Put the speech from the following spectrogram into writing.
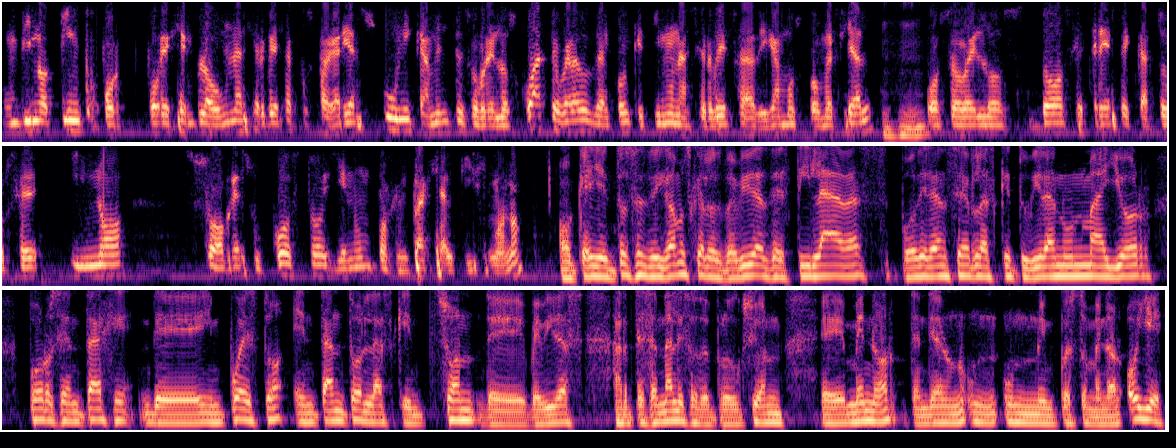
un vino tinto, por, por ejemplo, o una cerveza, pues pagarías únicamente sobre los cuatro grados de alcohol que tiene una cerveza, digamos, comercial, o sobre los 12, 13, 14, y no sobre su costo y en un porcentaje altísimo, ¿no? Ok, entonces digamos que las bebidas destiladas podrían ser las que tuvieran un mayor porcentaje de impuesto, en tanto las que son de bebidas artesanales o de producción eh, menor tendrían un, un, impuesto menor. Oye,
